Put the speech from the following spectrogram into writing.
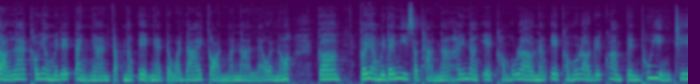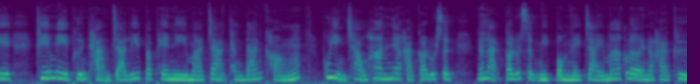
ตอนแรกเขายังไม่ได้แต่งงานกับนางเอกไงแต่ว่าได้ก่อนมานานแล้วอะเนาะก็ก็ยังไม่ได้มีสถานะให้นางเอกของพวกเรานางเอกของพวกเราด้วยความเป็นผู้หญิงที่ที่มีพื้นฐานจารีตประเพณีมาจากทางด้านของ ผู้หญิงชาวฮั่นเนี่ยค่ะก็รู้สึกนั่นแหละก็รู้สึกมีปมในใจมากเลยนะคะ คือ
